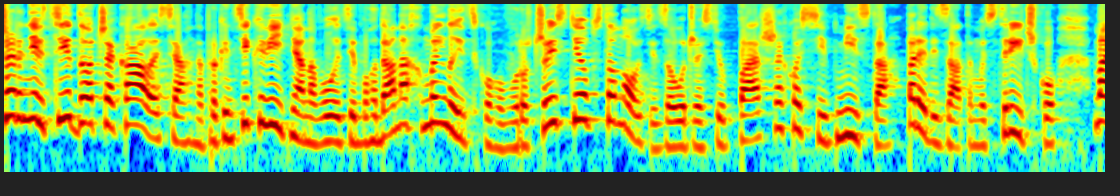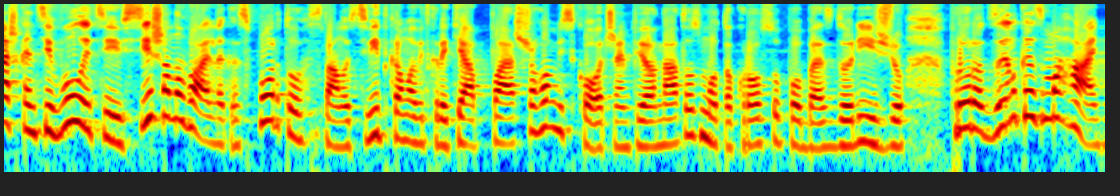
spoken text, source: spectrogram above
Чернівці дочекалися наприкінці квітня на вулиці Богдана Хмельницького в урочистій обстановці за участю перших осіб міста перерізатимуть стрічку. Мешканці вулиці і всі шанувальники спорту стануть свідками відкриття першого міського чемпіонату з мотокросу по бездоріжжю. Про родзинки змагань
